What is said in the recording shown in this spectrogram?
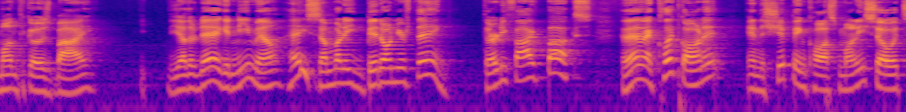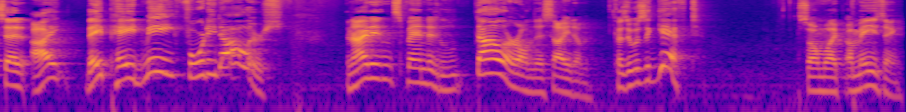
Month goes by. The other day I get an email, "Hey, somebody bid on your thing. 35 bucks." And then I click on it and the shipping costs money, so it said I they paid me $40. And I didn't spend a dollar on this item because it was a gift. So I'm like, amazing.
